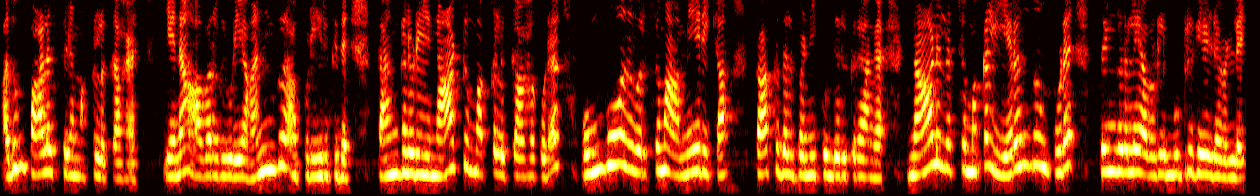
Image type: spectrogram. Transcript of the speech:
அதுவும் பாலஸ்தீன மக்களுக்காக. ஏன்னா அவர்களுடைய அன்பு அப்படி இருக்குது. தங்களுடைய நாட்டு மக்களுக்காக கூட ஒன்பது வருஷமா அமெரிக்கா தாக்குதல் பண்ணி கொண்டிருக்கிறாங்க. நாலு லட்சம் மக்கள் இறந்தும் கூட செங்கடலை அவர்கள் முற்றுகையிடவில்லை.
